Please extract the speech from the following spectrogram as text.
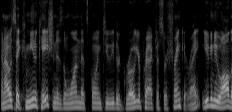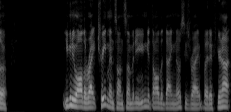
And I would say communication is the one that's going to either grow your practice or shrink it, right? You can do all the you can do all the right treatments on somebody, you can get all the diagnoses right, but if you're not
